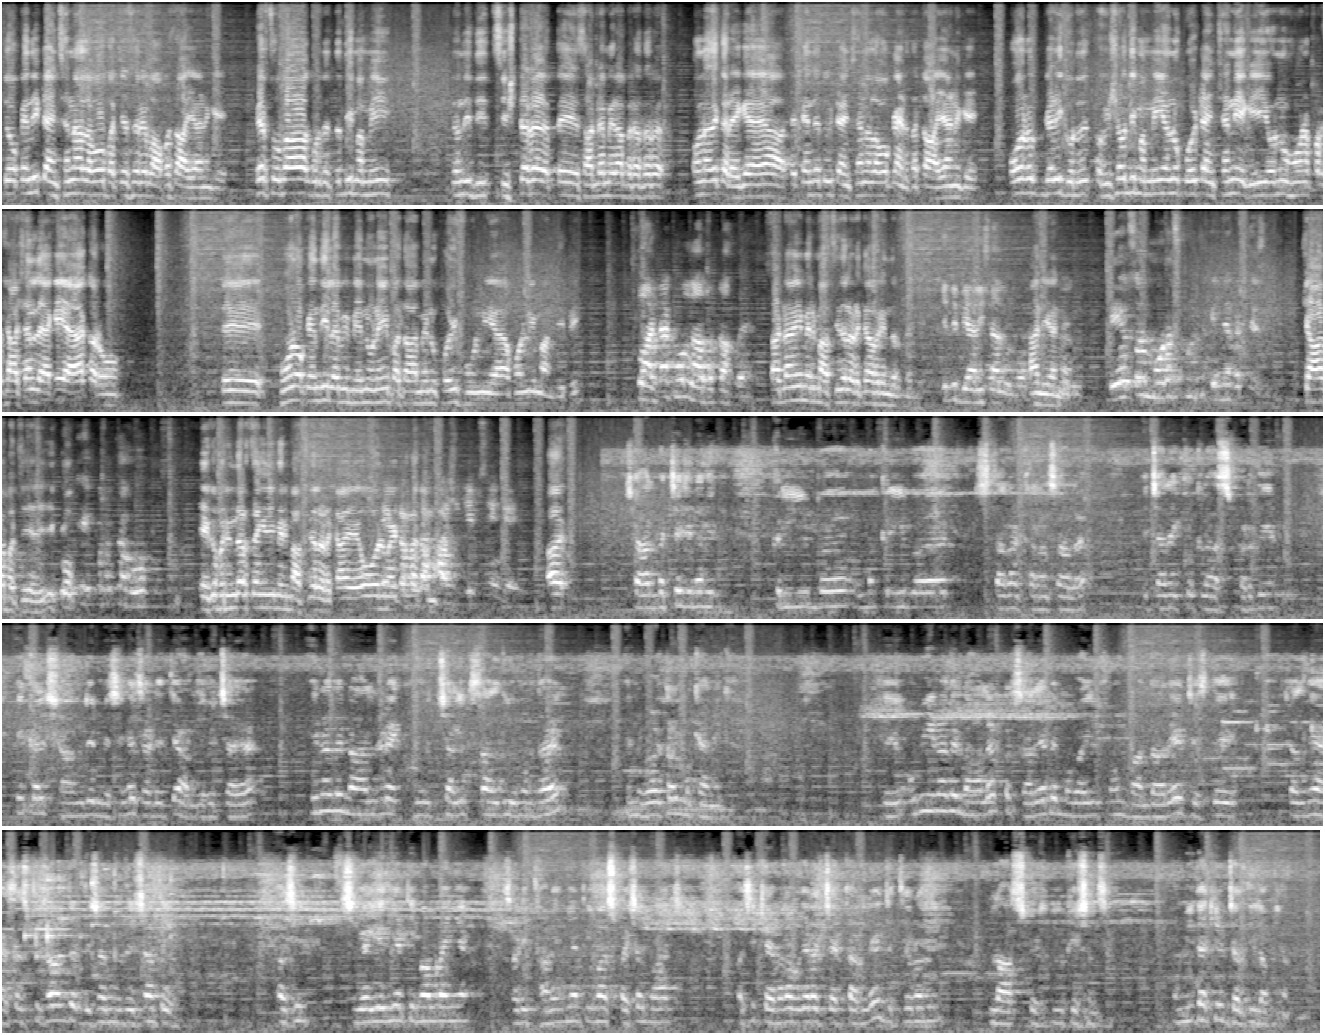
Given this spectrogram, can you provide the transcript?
ਤੇ ਉਹ ਕਹਿੰਦੀ ਟੈਨਸ਼ਨ ਨਾ ਲਵੋ ਬੱਚੇ ਸਵੇਰੇ ਵਾਪਸ ਆ ਜਾਣਗੇ। ਫਿਰ ਸਵੇਰ ਗੁਰਦਿੱਤ ਦੀ ਮੰਮੀ ਤੇ ਉਹਦੀ ਸਿਸਟਰ ਤੇ ਸਾਡੇ ਮੇਰਾ ਬ੍ਰਦਰ ਉਹਨਾਂ ਦੇ ਘਰੇ ਗਏ ਆ ਤੇ ਕਹਿੰਦੇ ਤੁਸੀਂ ਟੈਨਸ਼ਨ ਨਾ ਲਵੋ ਘੰਟੇ ਤੱਕ ਆ ਜਾਣਗੇ। ਔਰ ਜਿਹੜੀ ਗੁਰਦਿੱਤ ਵਿਸ਼ਵ ਦੀ ਮੰਮੀ ਉਹਨੂੰ ਕੋਈ ਟੈਨਸ਼ਨ ਨਹੀਂ ਹੈਗੀ ਉਹਨੂੰ ਹੁਣ ਪ੍ਰਸ਼ਾਸਨ ਲੈ ਕੇ ਆਇਆ ਘਰੋਂ। ਤੇ ਹੁਣ ਉਹ ਕਹਿੰਦੀ ਲੈ ਵੀ ਮੈਨੂੰ ਨਹੀਂ ਪਤਾ ਮੈਨੂੰ ਕੋਈ ਫੋਨ ਨਹੀਂ ਆਇਆ ਹੁਣ ਨਹੀਂ ਮੰਨਦੀ ਪਈ। ਤੁਹਾਡਾ ਕੌਣ ਲਾਪਤਾ ਹੋਇਆ? ਸਾਡਾ ਵੀ ਮੇਰੀ ਮਾਸੀ ਦਾ ਲੜਕਾ ਵਰਿੰਦਰ ਸਿੰਘ। ਜਿਹਦੀ 42 ਸਾਲ ਉਮਰ। ਹਾਂਜੀ ਹਾਂਜੀ। 150 ਮੋਡਲ ਸਕੂਲ ਚ ਕਿੰਨੇ ਬੱਚੇ ਸੀ? ਚਾਰ ਬੱਚੇ ਆ ਜੀ ਇੱਕੋ ਇੱਕ ਬੱਚਾ ਹੋਰ ਇੱਕ ਵਰਿੰਦਰ ਸਿੰਘ ਜੀ ਮੇਰੀ ਮਾਸੀ ਦਾ ਲੜਕਾ ਹੈ ਉਹ ਇਨਵੇਟਰ ਦਾ ਕੰਮ ਕਰਦਾ। ਹੈ। ਚਾਰ ਬੱਚੇ ਜਿਨ੍ਹਾਂ ਦੀ ਕਰੀਬ ਉਮਰ ਕਰੀਬ 17 18 ਸਾਲ ਹੈ। ਇਹ ਚਾਰੇ ਇੱਕੋ ਕਲਾਸ ਪੜ੍ਹਦੇ ਆ। ਇਹ ਕੱਲ ਸ਼ਾਮ ਦੇ ਮਿਸਿੰਗ ਹੈ, ਸਾਡੇ ਧਿਆਨ ਦੇ ਵਿੱਚ ਆਇਆ ਇਹਨਾਂ ਦੇ ਨਾਲ ਜਿਹੜਾ ਇੱਕ ਹੋਰ 40 ਕੁ ਸਾਲ ਦੀ ਉਮਰ ਦਾ ਹੈ, ਇਨਵਰਟਰ ਮਕੈਨਿਕ ਤੇ ਉਹ ਵੀ ਇਹਨਾਂ ਦੇ ਨਾਲ ਹੈ, ਪਰ ਸਾਰਿਆਂ ਦੇ ਮੋਬਾਈਲ ਫੋਨ ਬੰਦ ਆ ਰਹੇ ਜਿਸ ਦੇ ਚੱਲਦਿਆਂ ਐਸਐਸਪੀ ਸਾਹਿਬ ਦੇ ਦਿਸ਼ਾ ਨਿਰਦੇਸ਼ਾਂ ਤੇ ਅਸੀਂ ਸੀਆਈਏ ਦੀਆਂ ਟੀਮਾਂ ਬਣਾਈਆਂ, ਸਾਡੀ ਥਾਣੇ ਦੀਆਂ ਟੀਮਾਂ ਸਪੈਸ਼ਲ ਬ੍ਰਾਂਚ ਅਸੀਂ ਕੈਮਰਾ ਵਗੈਰਾ ਚੈੱਕ ਕਰ ਲਏ, ਜਿੱਥੇ ਉਹਨਾਂ ਦੀ ਲਾਸਟ ਲੋਕੇਸ਼ਨ ਸੀ। ਉਮੀਦ ਹੈ ਕਿ ਉਹ ਜਲਦੀ ਲੱਭ ਜਾਣ।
